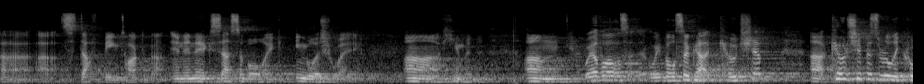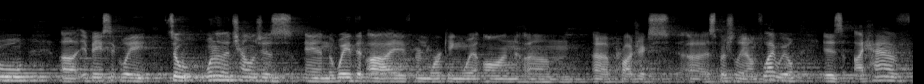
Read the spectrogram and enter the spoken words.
uh, uh, stuff being talked about in an accessible, like English way, human. Um, we have also, we've also got CodeShip. Uh, CodeShip is really cool. Uh, it basically, so one of the challenges and the way that I've been working with on um, uh, projects, uh, especially on Flywheel, is I have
